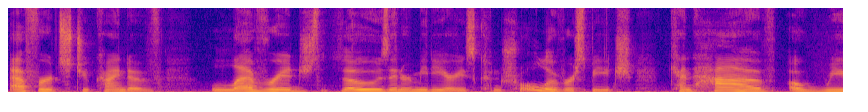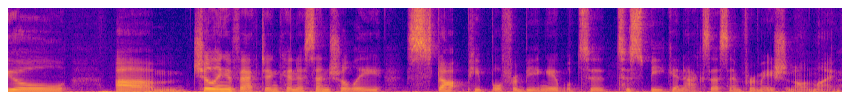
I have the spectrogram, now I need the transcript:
efforts to kind of leverage those intermediaries' control over speech can have a real um, chilling effect and can essentially stop people from being able to, to speak and access information online.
